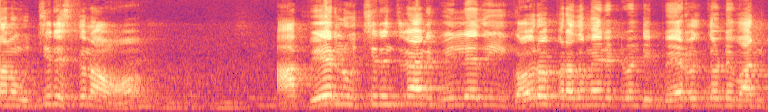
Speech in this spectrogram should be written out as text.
మనం ఉచ్చరిస్తున్నామో ఆ పేర్లు ఉచ్చరించడానికి వీల్లేదు. ఈ గౌరవప్రదమైనటువంటి పేర్లతోటి వారిని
